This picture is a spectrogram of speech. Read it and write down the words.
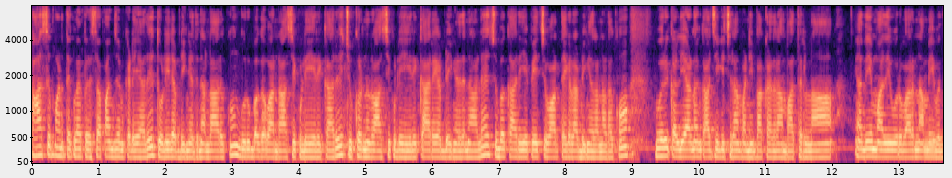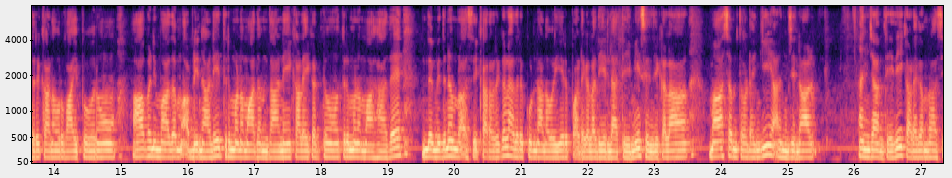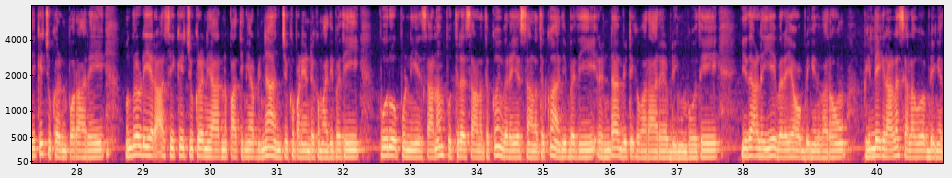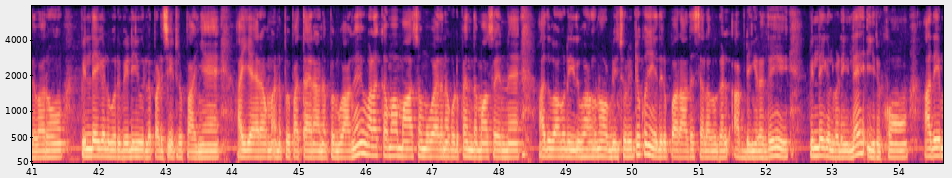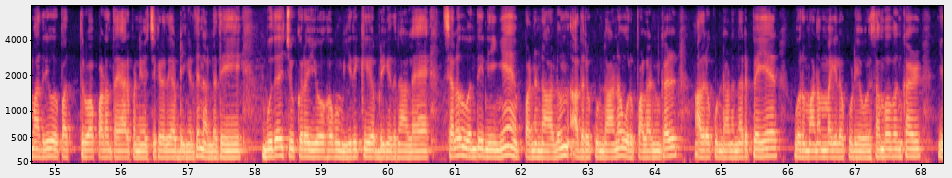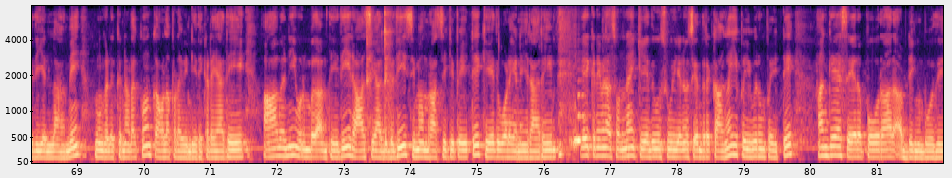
காசு பணத்துக்கெல்லாம் பெருசாக பஞ்சம் கிடையாது. தொழில் அப்படிங்கிறது நல்லாயிருக்கும் குரு பகவான் ராசிக்குள்ளேயே இருக்கார். சுக்கரனும் ராசிக்குள்ளேயே இருக்கார் அப்படிங்கிறதுனால சுபகாரிய பேச்சுவார்த்தைகள் அப்படிங்கிறதெல்லாம் நடக்கும். ஒரு கல்யாணம் காட்சி கீச்சிலாம் பண்ணி பார்க்குறதெல்லாம் பார்த்துடலாம் அதே மாதிரி ஒரு வரன் அமைவதற்கான ஒரு வாய்ப்பு வரும். ஆவணி மாதம் அப்படின்னாலே திருமண மாதம் தானே களை கட்டும் திருமணமாகாத இந்த மிதுனம் ராசிக்காரர்கள் அதற்குண்டான ஒரு ஏற்பாடுகள் அது எல்லாத்தையுமே செஞ்சுக்கலாம். மாதம் தொடங்கி அஞ்சு நாள். அஞ்சாம் தேதி கடகம் ராசிக்கு சுக்கரன் போகிறாரு உங்களுடைய ராசிக்கு சுக்கிரன் யாருன்னு பார்த்தீங்க அப்படின்னா அஞ்சுக்கும் பன்னிரெண்டுக்கும் அதிபதி. பூர்வ புண்ணிய ஸ்தானம் புத்திர ஸ்தானத்துக்கும் விரய ஸ்தானத்துக்கும் அதிபதி. ரெண்டாம் வீட்டுக்கு வராரு அப்படிங்கும்போது இதாலேயே விரயம் அப்படிங்கிறது வரும். பிள்ளைகளால் செலவு அப்படிங்கிறது வரும். பிள்ளைகள் ஒரு வெளியூரில் படிச்சுக்கிட்டு இருப்பாங்க. ஐயாயிரம் அனுப்பு பத்தாயிரம் அனுப்புங்குவாங்க. வழக்கமாக மாதம் மூவாயிரம் கொடுப்பேன் இந்த மாதம் என்ன? அது வாங்கணும் இது வாங்கணும் அப்படின்னு சொல்லிட்டு கொஞ்சம் எதிர்பாராத செலவுகள் அப்படிங்கிறது பிள்ளைகள் வழியில் இருக்கும். அதே மாதிரி ஒரு பத்து ரூபா பணம் தயார் பண்ணி வச்சுக்கிறது அப்படிங்கிறது நல்லது. புத சுக்கர யோகமும் இருக்குது அப்படிங்கிறதுனால செலவு வந்து நீங்கள் பண்ணினாலும் அதற்குண்டான ஒரு பலன்கள் அதற்குண்டான நற்பெயர் ஒரு மனம் மகிழக்கூடிய ஒரு சம்பவங்கள் இது எல்லாமே உங்களுக்கு நடக்கும். கவலைப்பட வேண்டியது கிடையாது. ஆவணி ஒன்பதாம் தேதி ராசி அதிபதி சிம்மம் ராசிக்கு போயிட்டு கேதுவோட இணைகிறாரு ஏற்கனவே நான் சொன்னேன் கேதுவும் சூரியனும் சேர்ந்துருக்காங்க. இப்போ இவரும் போயிட்டு அங்கே சேர போகிறார் அப்படிங்கும்போது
